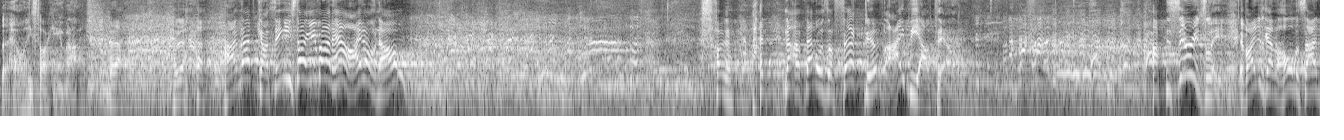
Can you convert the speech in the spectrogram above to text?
the hell he's talking about. I, am not cussing, he's talking about hell. I don't know. so, I, now, if that was effective, I'd be out there. Seriously, if I just got a hold of sign,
